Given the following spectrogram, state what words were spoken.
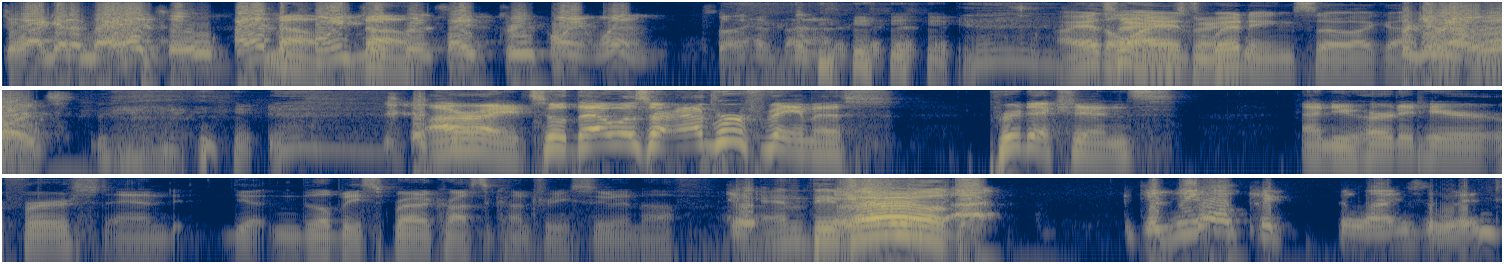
Do I get a medal had, too? I had No, the point no. difference. I had three point win. So I had that. I had the fair, Lions fair. winning, so I got We're giving awards. All right, so that was our ever famous predictions, and you heard it here first, and yeah, they'll be spread across the country soon enough. And the Hey, world. I- did we all pick the Lions to win?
